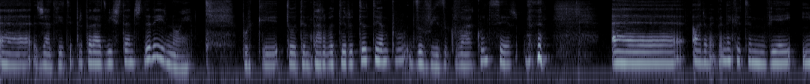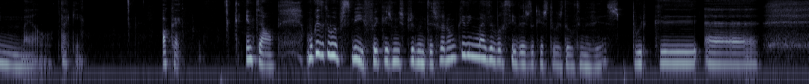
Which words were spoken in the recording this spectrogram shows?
Uh, já devia ter preparado isto antes de abrir, não é? Porque estou a tentar bater o teu tempo, duvido que vá acontecer. uh, ora bem, quando é que eu te enviei e-mail? Está aqui. Ok. Então, uma coisa que eu percebi foi que as minhas perguntas foram um bocadinho mais aborrecidas do que as tuas da última vez, porque. Uh,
